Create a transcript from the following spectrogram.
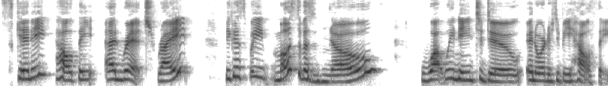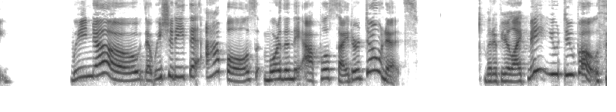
skinny, healthy, and rich, right? Because we, most of us know what we need to do in order to be healthy. We know that we should eat the apples more than the apple cider donuts. But if you're like me, you do both.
